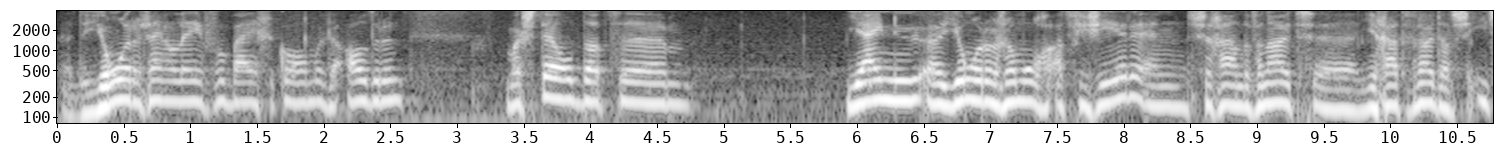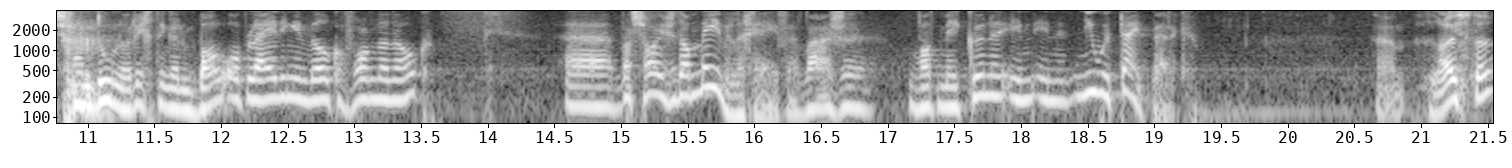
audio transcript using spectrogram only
Eh, de jongeren zijn al even voorbij gekomen, de ouderen. Maar stel dat ehm, jij nu eh, jongeren zou mogen adviseren en ze gaan ervan uit, je gaat ervan uit dat ze iets gaan doen richting een bouwopleiding, in welke vorm dan ook. Wat zou je ze dan mee willen geven waar ze wat mee kunnen in, in het nieuwe tijdperk? Ehm, luister.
